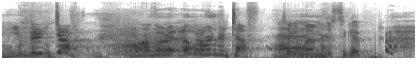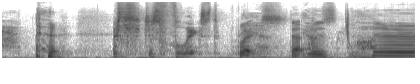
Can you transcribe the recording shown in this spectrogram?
You're very tough. Over over 100 tough. Take a Um, moment just to go just flexed. flex. That was her,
